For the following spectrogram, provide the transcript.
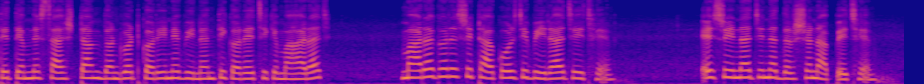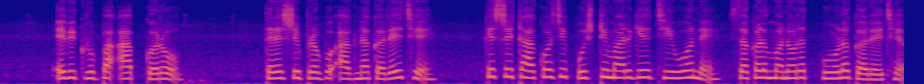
તે તેમને સાષ્ટાંગ દંડવટ કરીને વિનંતી કરે છે કે, મહારાજ, મારા ઘરે શ્રી ઠાકોરજી બિરાજે છે. એ શ્રીનાથજીના દર્શન આપે છે. એવી કૃપા આપ કરો. ત્યારે શ્રી પ્રભુ આજ્ઞા કરે છે કે શ્રી ઠાકોરજી પુષ્ટિ માર્ગે જીવોને સકળ મનોરથ પૂર્ણ કરે છે.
